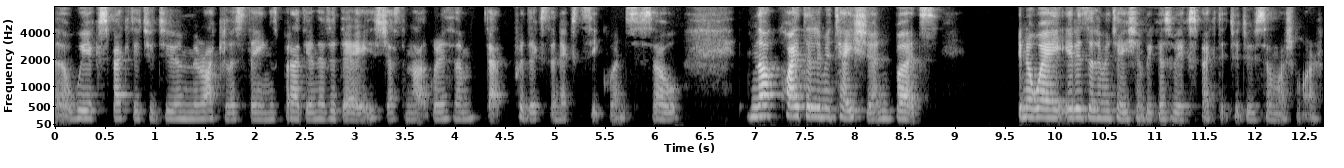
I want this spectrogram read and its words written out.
uh, we expect it to do miraculous things, but at the end of the day, it's just an algorithm that predicts the next sequence. So, not quite a limitation, but in a way, it is a limitation because we expect it to do so much more.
